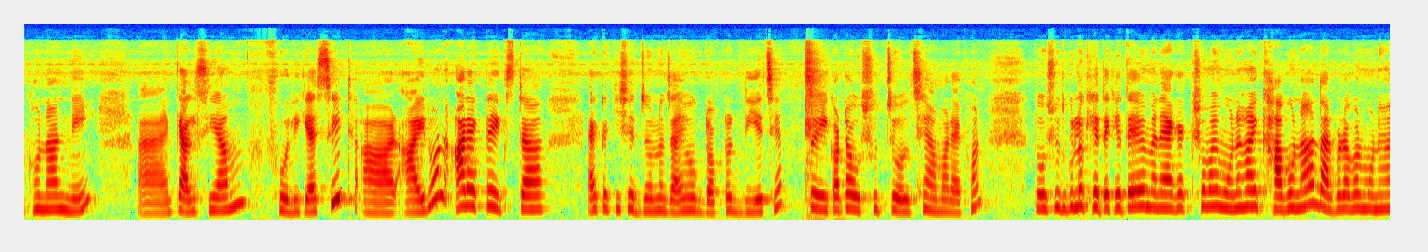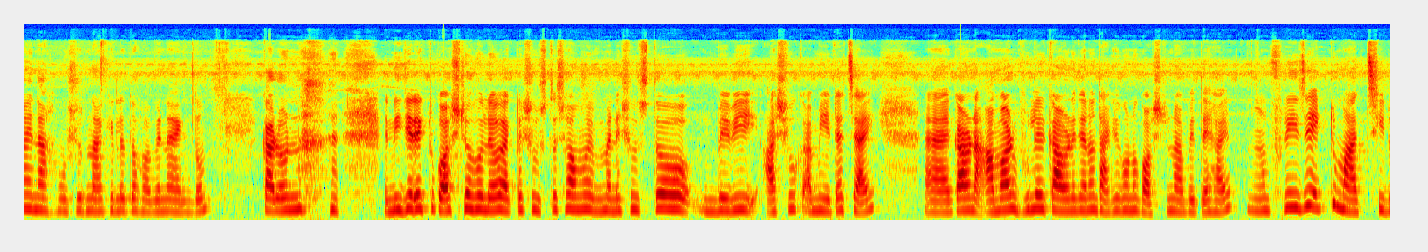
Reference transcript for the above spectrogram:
এখন আর নেই। ক্যালসিয়াম ফলিক অ্যাসিড আর আয়রন আর একটা এক্সট্রা একটা কিসের জন্য যাই হোক ডক্টর দিয়েছে। তো এই কটা ওষুধ চলছে আমার এখন। তো ওষুধগুলো খেতে খেতে মানে এক এক সময় মনে হয় খাব না, তারপর আবার মনে হয় না, ওষুধ না খেলে তো হবে না একদম। কারণ নিজের একটু কষ্ট হলেও একটা সুস্থ সময় মানে সুস্থ বেবি আসুক আমি এটা চাই। কারণ আমার ভুলের কারণে যেন তাকে কোনো কষ্ট না পেতে হয়। ফ্রিজে একটু মাছ ছিল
